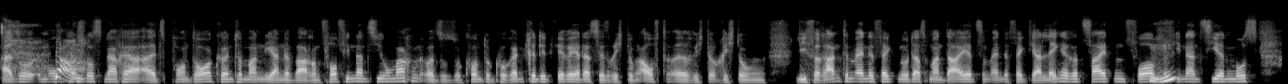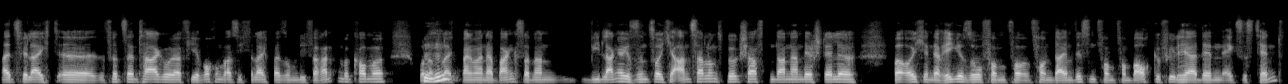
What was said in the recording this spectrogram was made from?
Also im Umkehrschluss ja. nachher als Pendant könnte man ja eine Warenvorfinanzierung machen. Also so Kontokorrentkredit wäre ja das jetzt Richtung, Auf, äh, Richtung, Richtung Lieferant im Endeffekt, nur dass man da jetzt im Endeffekt ja längere Zeiten vorfinanzieren mhm. muss, als vielleicht äh, 14 Tage oder vier Wochen, was ich vielleicht bei so einem Lieferanten bekomme oder mhm. vielleicht bei meiner Bank, sondern wie lange sind solche Anzahlungsbürgschaften dann an der Stelle bei euch in der Regel so vom, vom, von deinem Wissen, vom, vom Bauchgefühl her denn existent?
